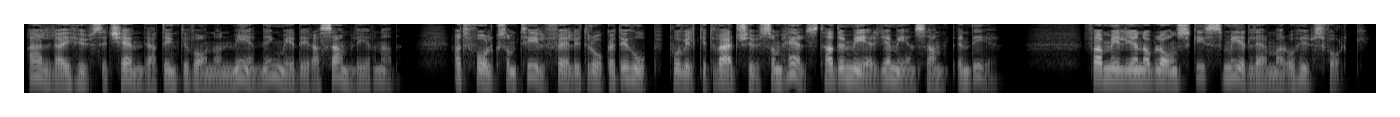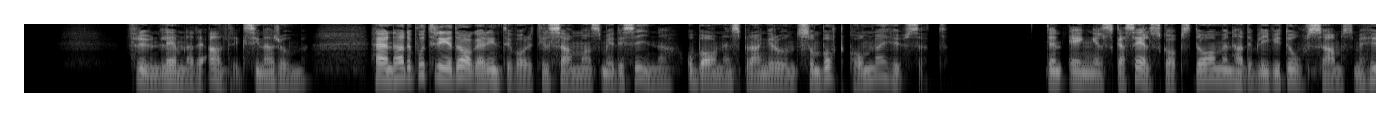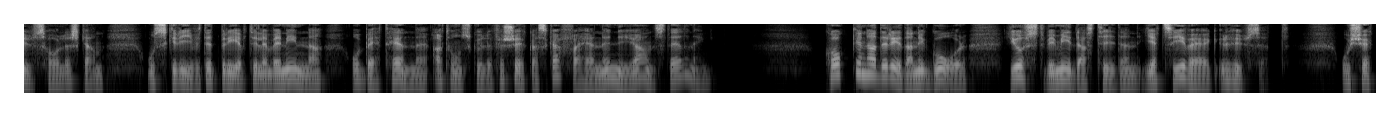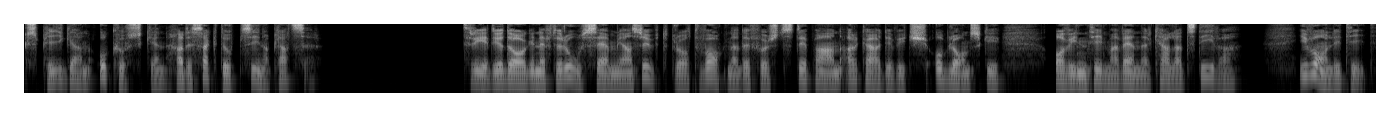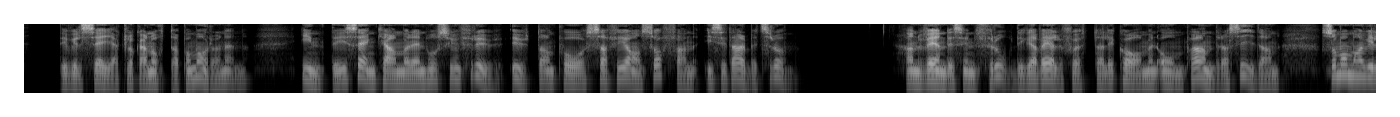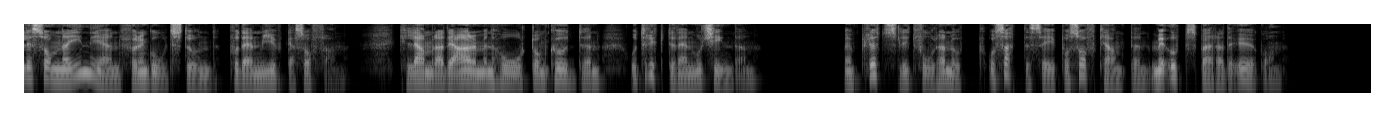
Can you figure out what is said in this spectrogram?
Alla i huset kände att det inte var någon mening med deras samlevnad. Att folk som tillfälligt råkat ihop på vilket värdshus som helst hade mer gemensamt än det. Familjen Oblonskis medlemmar och husfolk. Frun lämnade aldrig sina rum. Herrn hade på tre dagar inte varit tillsammans med de sina och barnen sprang runt som bortkomna i huset. Den engelska sällskapsdamen hade blivit osams med hushållerskan och skrivit ett brev till en väninna och bett henne att hon skulle försöka skaffa henne en ny anställning. Kocken hade redan igår, just vid middagstiden, gett sig iväg ur huset och kökspigan och kusken hade sagt upp sina platser. Tredje dagen efter osämjans utbrott vaknade först Stepan Arkadjevitj Oblonski av intima vänner kallad Stiva i vanlig tid, det vill säga klockan åtta på morgonen. Inte i sängkammaren hos sin fru utan på safiansoffan i sitt arbetsrum. Han vände sin frodiga välskötta lekamen om på andra sidan som om han ville somna in igen för en god stund på den mjuka soffan, klamrade armen hårt om kudden och tryckte den mot kinden. Men plötsligt for han upp och satte sig på soffkanten med uppspärrade ögon.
